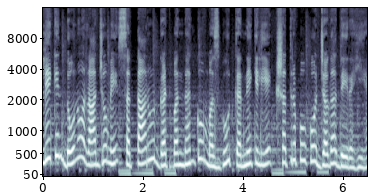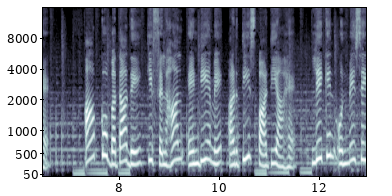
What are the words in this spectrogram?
लेकिन दोनों राज्यों में सत्तारूढ़ गठबंधन को मज़बूत करने के लिए क्षत्रपों को जगह दे रही है। आपको बता दें कि फ़िलहाल एनडीए में 38 पार्टियाँ हैं, लेकिन उनमें से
